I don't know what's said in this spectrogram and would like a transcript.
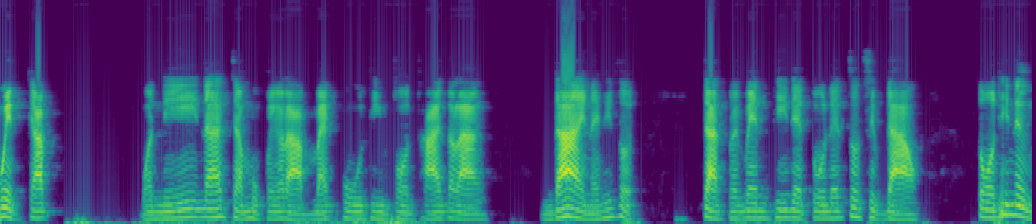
บิดครับ วันนี้น่าจะบุกไปกระดาบแม็กพูลทีมโซนท้ายตารางได้ในที่สุด จัดไปเป็นทีเด็ดตัวเด็ดสุดสิบดาว ตัวที่หนึ่ง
